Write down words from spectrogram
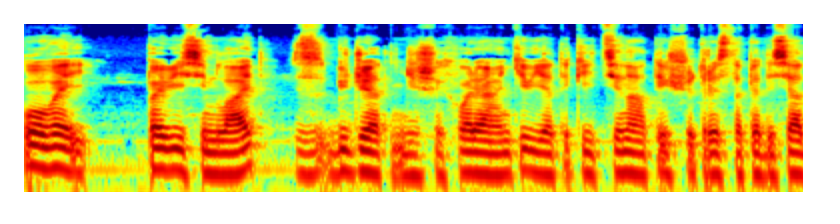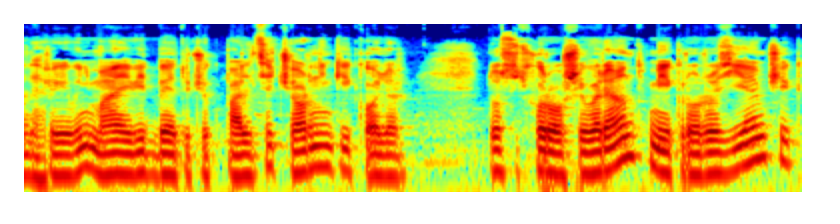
Huawei P8 Lite з бюджетніших варіантів є такий ціна 1350 гривень, має відбиточок пальця, чорненький колір. Досить хороший варіант, мікророз'ємчик.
